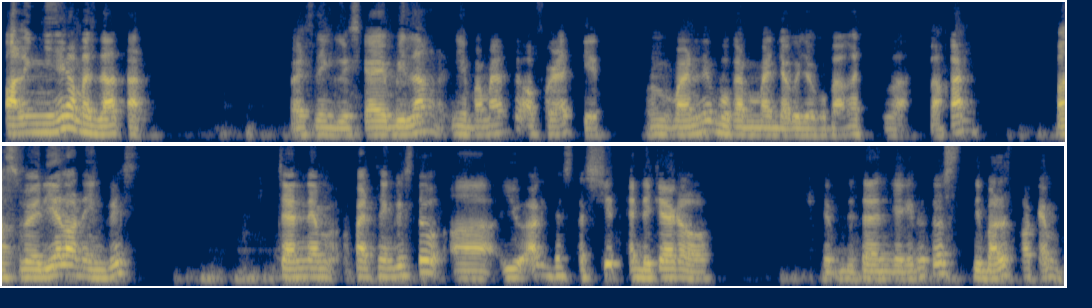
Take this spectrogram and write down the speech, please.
paling nyinyir sama Zlatan. Pers Inggris kayak bilang nih pemain tuh overrated. Pemain ini bukan pemain jago-jago banget lah. Bahkan pas dia lawan Inggris, chantnya fans Inggris tuh uh, you are just a shit Andy Carroll. Gitu, Ditain kayak gitu terus dibalas pakai 4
